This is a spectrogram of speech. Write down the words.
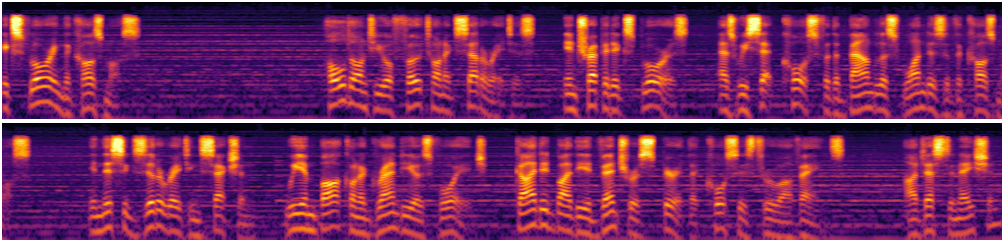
Exploring the Cosmos. Hold on to your photon accelerators, intrepid explorers, as we set course for the boundless wonders of the cosmos. In this exhilarating section, we embark on a grandiose voyage, guided by the adventurous spirit that courses through our veins. Our destination?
